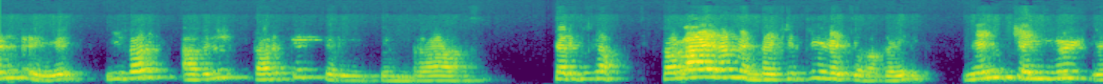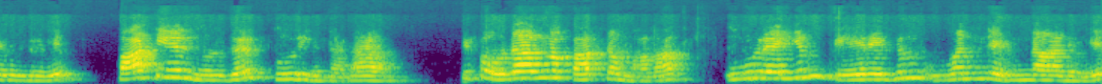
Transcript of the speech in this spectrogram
என்று இவர் அதில் கருத்தை தெரிவிக்கின்றார். சரிங்களா? தொள்ளாயிரம் என்ற சிற்றிலக்கிய வகை என் செய்யுள் என்று பாட்டியல் நூல்கள் கூறுகின்றன. இப்ப உதாரணம் பார்த்தோம்னா ஊரையும் பேரையும் உவந்தென்னாலே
